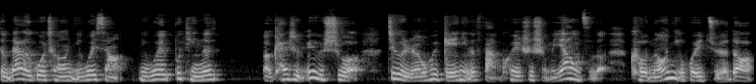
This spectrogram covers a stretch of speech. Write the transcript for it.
等待的过程，你会想，你会不停的呃开始预设这个人会给你的反馈是什么样子的，可能你会觉得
